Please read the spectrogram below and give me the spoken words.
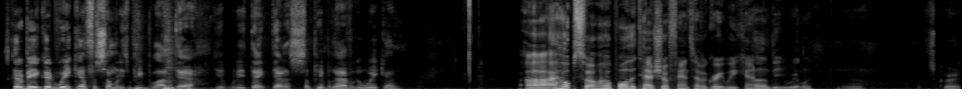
it's going to be a good weekend for some of these people out there. What do you think, Dennis? Some people gonna have a good weekend? Uh, I hope so. I hope all the Taz Show fans have a great weekend. Oh, do you really? Yeah, that's great.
